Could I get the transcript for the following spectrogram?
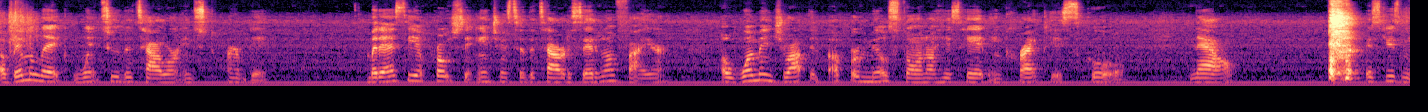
Abimelech went to the tower and stormed it. But as he approached the entrance to the tower to set it on fire, a woman dropped an upper millstone on his head and cracked his skull. Now, excuse me,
